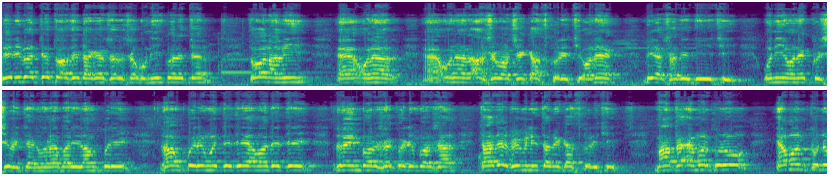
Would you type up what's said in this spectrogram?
বেরিবাদ যত আছে ঢাকা শহরে সব উনিই করেছেন। তখন আমি ওনার ওনার আশেপাশে কাজ করেছি, অনেক বিয়ার সাথে দিয়েছি। উনি অনেক খুশি হইতেন, ওনার বাড়ি রংপুরে। রংপুরের মধ্যে যে আমাদের যে রহিম ভরসা, করিম ভরসা, তাদের ফ্যামিলিতে আমি কাজ করেছি। মাথা এমন কোনো এমন কোনো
